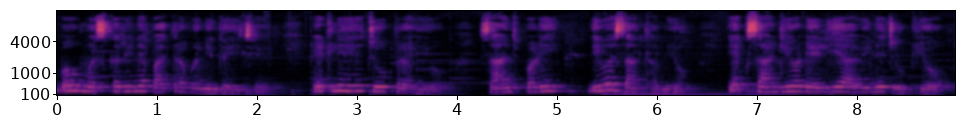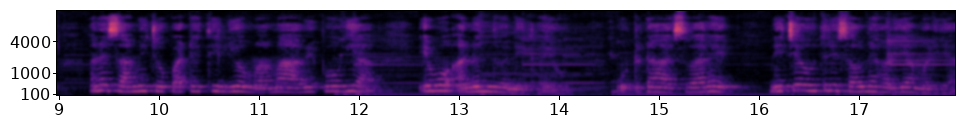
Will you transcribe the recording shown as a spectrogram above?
બહુ મસ્કરીને પાત્ર બની ગઈ છે. એટલે એ ચૂપ રહ્યો. સાંજ પડી, દિવસ આથમ્યો. એક સાંઢિયો ડેલીએ આવીને ઝૂક્યો અને સામી ચોપાટેથી લ્યો મામા આવી પોગ્યા એવો આનંદવની થયો. ઊંટના અસવારે નીચે ઉતરી સૌને હળિયા મળ્યા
